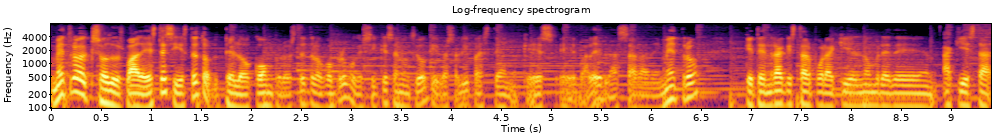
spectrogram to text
Metro Exodus, vale, este sí, este te lo compro, este te lo compro porque sí que se anunció que iba a salir para este año, que es, eh, vale, la saga de Metro, que tendrá que estar por aquí el nombre de, aquí está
